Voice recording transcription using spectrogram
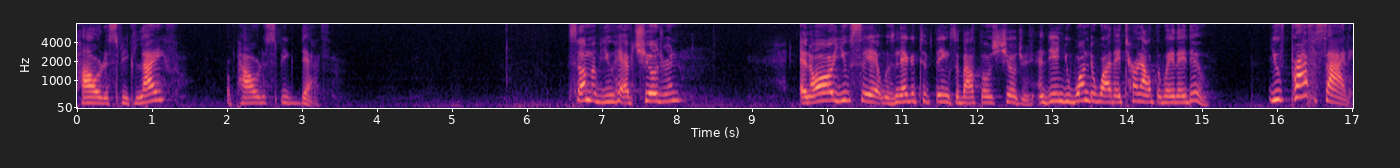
power to speak life or power to speak death. Some of you have children, and all you've said was negative things about those children, and then you wonder why they turn out the way they do. You've prophesied it.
